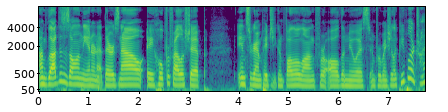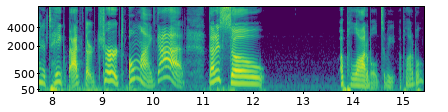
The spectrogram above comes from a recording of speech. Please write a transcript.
I'm glad this is all on the internet. There's now a Hope for Fellowship Instagram page you can follow along for all the newest information. Like people are trying to take back their church. Oh my god. That is so applaudable to me. Applaudable?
